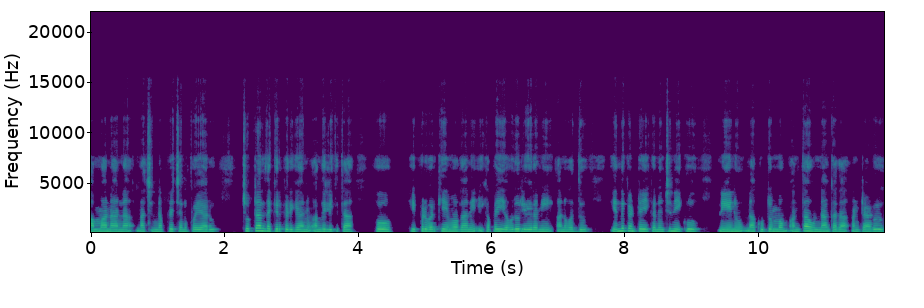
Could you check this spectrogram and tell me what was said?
అమ్మా నాన్న నా చిన్నప్పుడే చనిపోయారు. చుట్టాల దగ్గర పెరిగాను. అంది లిఖిత. ఓ ఇప్పటి వరకేమో గాని ఇకపై ఎవరూ లేరని అనవద్దు. ఎందుకంటే ఇక నుంచి నీకు నేను నా కుటుంబం అంతా ఉన్నాం కదా అంటాడు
